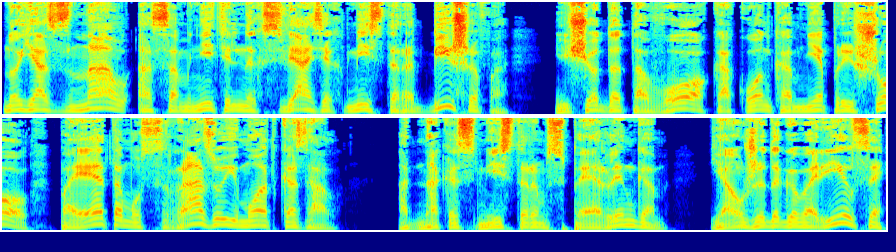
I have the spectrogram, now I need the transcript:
но я знал о сомнительных связях мистера Бишофа еще до того, как он ко мне пришел, поэтому сразу ему отказал. Однако с мистером Сперлингом я уже договорился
